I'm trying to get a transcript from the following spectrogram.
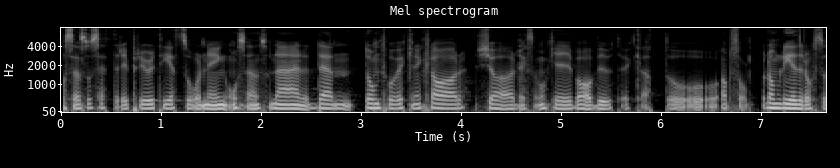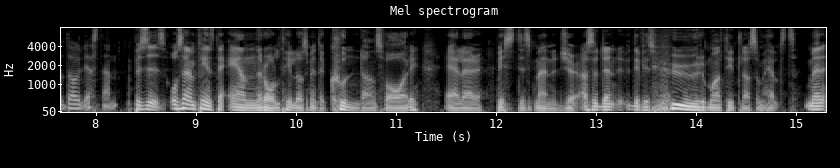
och sen så sätter det i prioritetsordning och sen så när när den, de två veckorna är klar, kör liksom, okej, vad har vi utvecklat och, och allt sånt. Och de leder också dagliga stand. Precis, och sen finns det en roll till då som heter kundansvarig eller business manager. Alltså den, det finns hur många titlar som helst. Men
